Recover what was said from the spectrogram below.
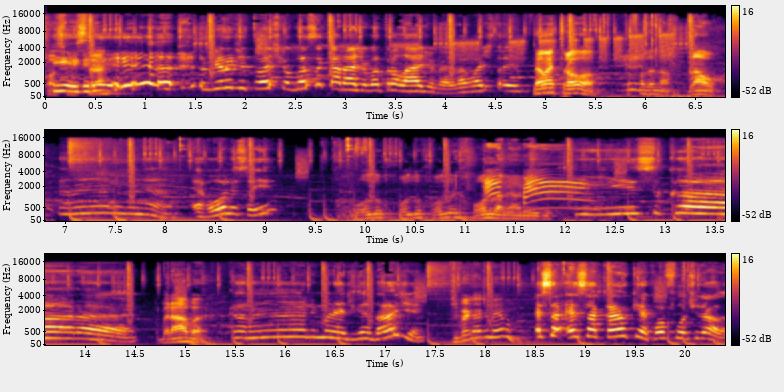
Posso mostrar? Viram de tu, acho que eu gosto de sacanagem, eu gosto trollagem, velho. Mas mostra aí. Não é troll, ó. Tô falando, ó. Lau. Mano. É rolo isso aí? Rolo, rolo, rolo e rola, meu amigo. Que isso, cara? Braba. Caralho, mano, é de verdade? De verdade mesmo. Essa, essa AK é o quê? Qual o float dela?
